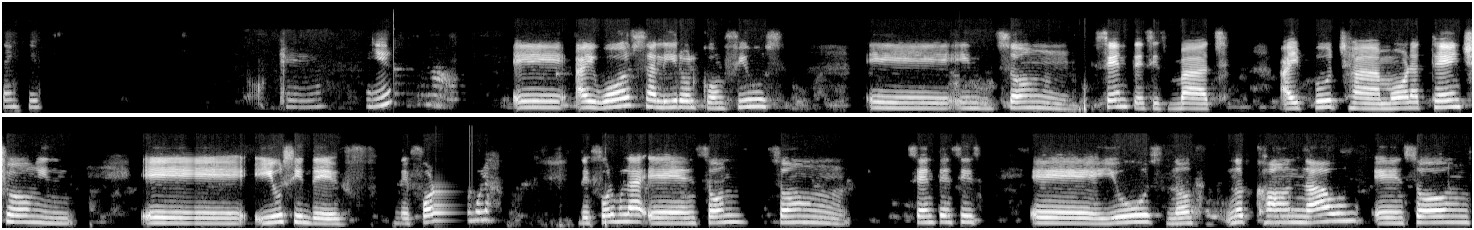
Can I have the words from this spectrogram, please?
Thank you. Okay. You? Eh, I was a little confused eh, in some sentences, but I put uh, more attention in eh, using the the formula, the formula, and some some sentences eh, use not not count noun, and some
